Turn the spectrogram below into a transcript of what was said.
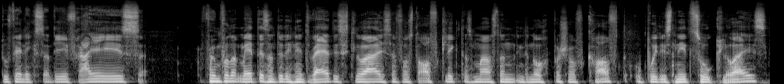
Du Felix, die Frage ist, 500 Meter ist natürlich nicht weit, ist klar, ist ja fast aufgelegt, dass man es dann in der Nachbarschaft kauft, obwohl das nicht so klar ist.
